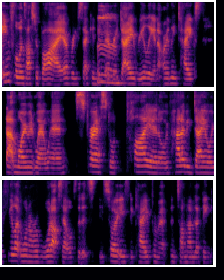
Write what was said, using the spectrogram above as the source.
influence us to buy every second of mm. every day, really. And it only takes that moment where we're stressed or tired or we've had a big day or we feel like we want to reward ourselves that it's it's so easy to cave from it. And sometimes I think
